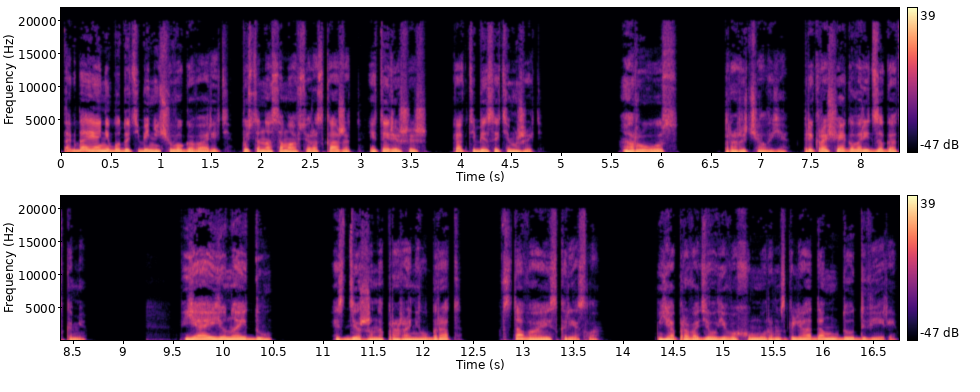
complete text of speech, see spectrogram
Тогда я не буду тебе ничего говорить. Пусть она сама все расскажет, и ты решишь, как тебе с этим жить». «Рус», — прорычал я, — «прекращай говорить загадками». «Я ее найду», — сдержанно проронил брат, вставая из кресла. Я проводил его хмурым взглядом до двери.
